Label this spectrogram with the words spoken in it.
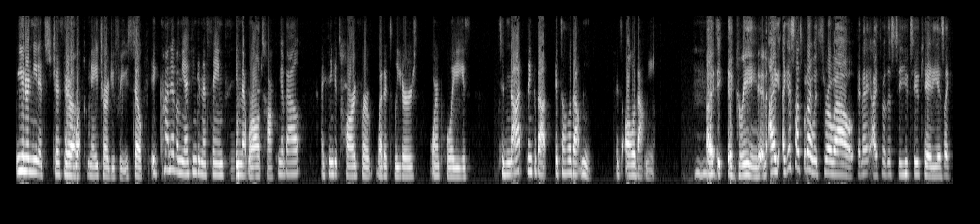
you know what I mean? It's just yeah. what can HR do for you? So it kind of, I mean, I think in the same thing that we're all talking about, I think it's hard for whether it's leaders or employees to not think about it's all about me. It's all about me. I agreed. And I, I guess that's what I would throw out. And I, I throw this to you too, Katie, is like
